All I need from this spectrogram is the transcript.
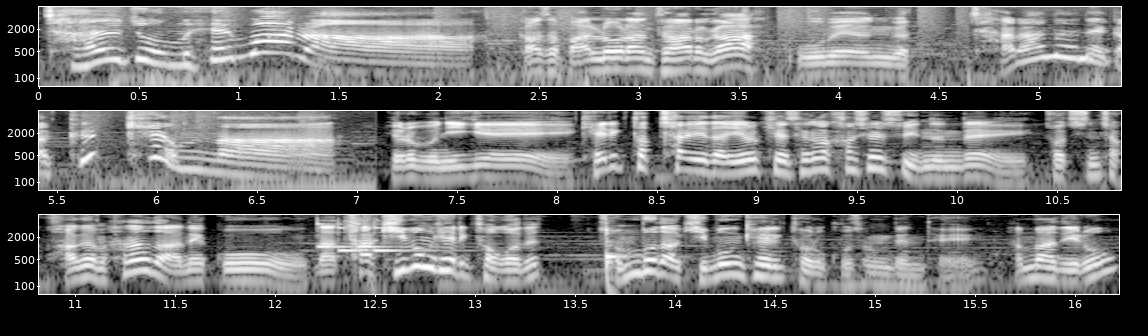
잘 좀 해봐라. 가서 발로란트 하러 가. 우매한 것 잘하는 애가 그렇게 없나? 여러분 이게 캐릭터 차이다 이렇게 생각하실 수 있는데 저 진짜 과금 하나도 안 했고 나 다 기본 캐릭터거든? 전부 다 기본 캐릭터로 구성된 대 한마디로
